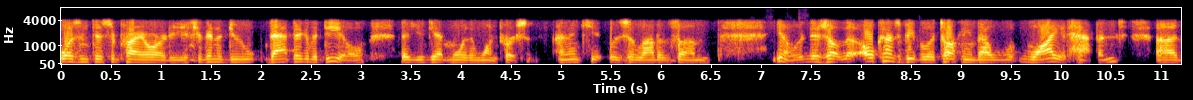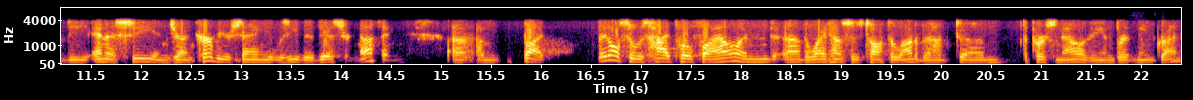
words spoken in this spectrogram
wasn't this a priority if you're going to do that big of a deal that you get more than one person? I think it was a lot of um you know there's all, all kinds of people are talking about wh- why it happened uh the nsc and john kirby are saying it was either this or nothing um but it also was high profile and uh, the white house has talked a lot about um the personality in brittany griner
